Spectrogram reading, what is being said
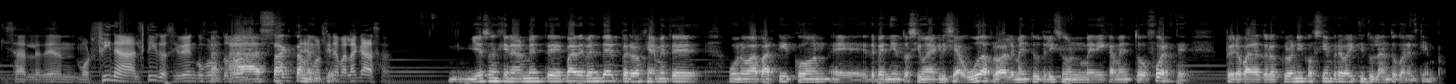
quizás le den morfina al tiro si vengo por un dolor. Ah, exactamente. Morfina para la casa. Y eso generalmente va a depender, pero generalmente uno va a partir con, eh, dependiendo si es una crisis aguda, probablemente utilice un medicamento fuerte, pero para los crónicos siempre va a ir titulando con el tiempo.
